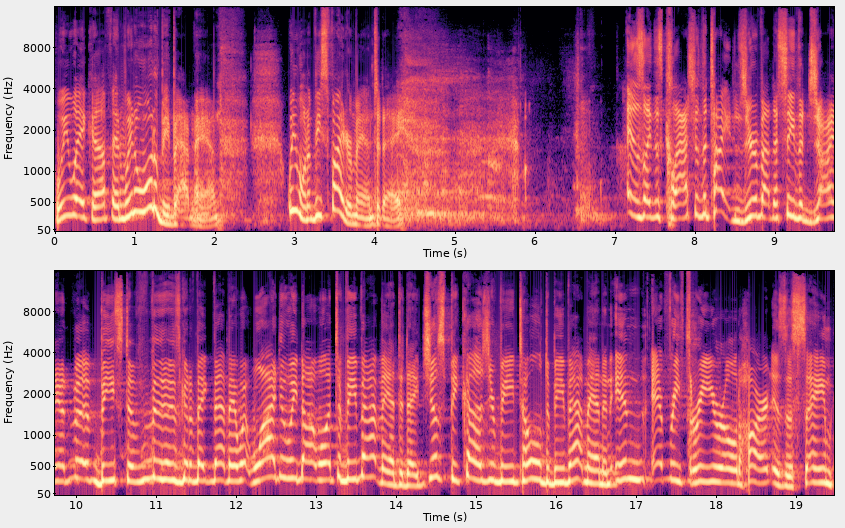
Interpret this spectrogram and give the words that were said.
We wake up and we don't want to be Batman. We want to be Spider Man today It's like this clash of the titans. You're about to see the giant beast of who's going to make Batman. Why do we not want to be Batman today? Just because you're being told to be Batman. And in every three year old heart is the same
